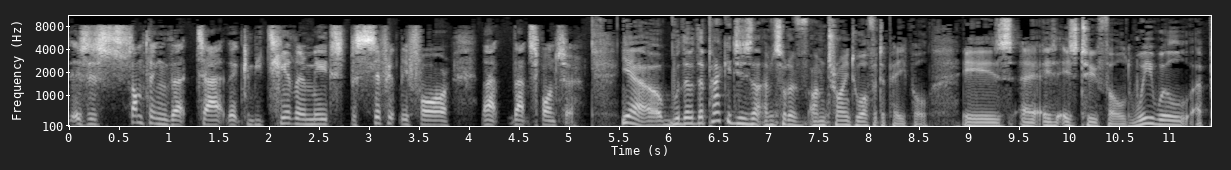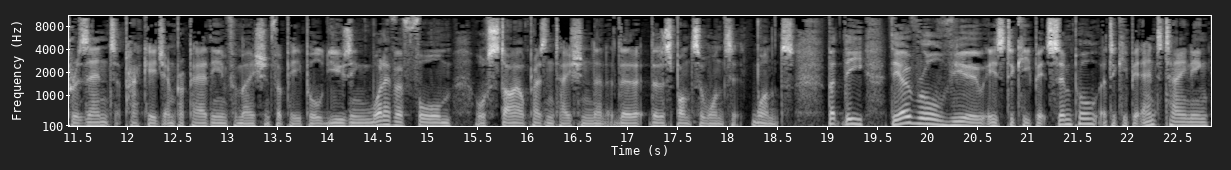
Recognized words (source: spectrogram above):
Is this something that uh, that can be tailor made specifically for that that sponsor? Yeah, the, the packages that I'm sort of I'm trying to offer to people is uh, is, is, twofold. We will uh, present a package and prepare the information for people using whatever form or style presentation that, that, that a sponsor wants it, wants. But the the overall view is to keep it simple, uh, to keep it entertaining,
